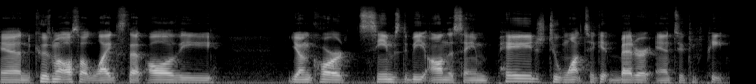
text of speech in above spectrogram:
And Kuzma also likes that all of the young core seems to be on the same page to want to get better and to compete.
